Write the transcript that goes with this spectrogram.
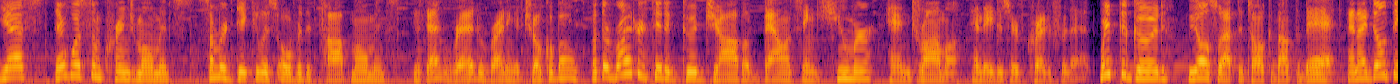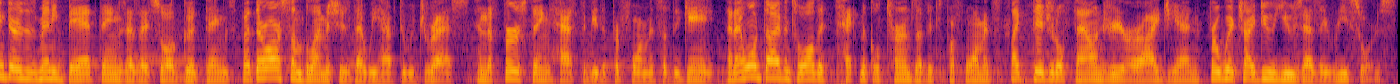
Yes, there was some cringe moments, some ridiculous over the top moments. Is that Red riding a chocobo? But the writers did a good job of balancing humor and drama, and they deserve credit for that. With the good, we also have to talk about the bad. And I don't think there's as many bad things as I saw good things, but there are some blemishes that we have to address. And the first thing has to be the performance of the game. And I won't dive into all the technical terms of its performance like Digital Foundry or IGN, for which I do use as a resource.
